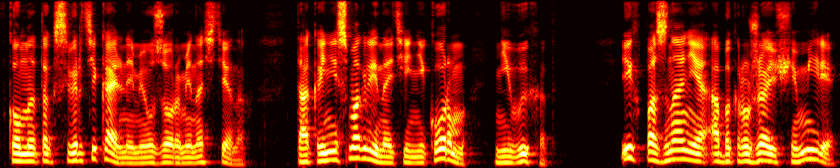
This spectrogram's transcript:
в комнатах с вертикальными узорами на стенах, так и не смогли найти ни корм, ни выход. Их познания об окружающем мире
